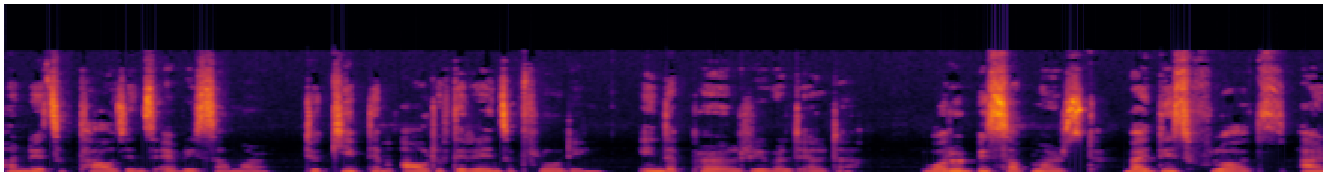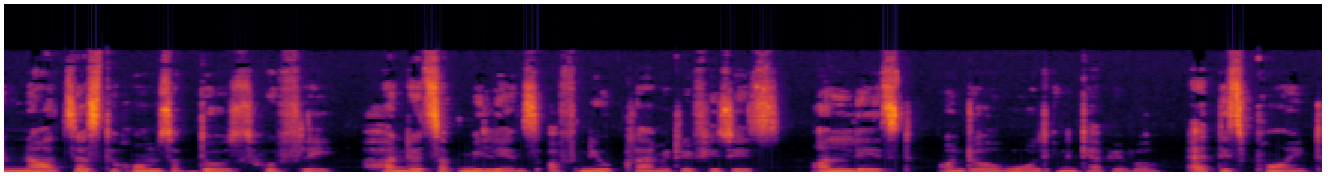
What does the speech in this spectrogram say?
hundreds of thousands every summer to keep them out of the range of flooding in the Pearl River Delta. What would be submerged by these floods are not just the homes of those who flee, hundreds of millions of new climate refugees unleashed onto a world incapable at this point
